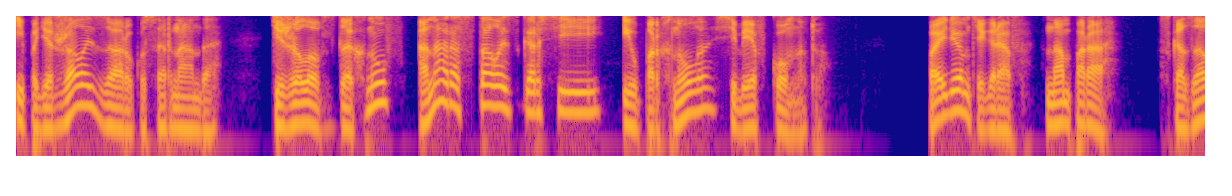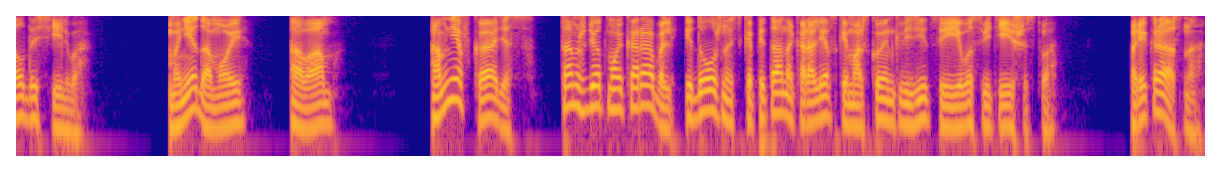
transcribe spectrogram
и подержалась за руку с Эрнандо. Тяжело вздохнув, она рассталась с Гарсией и упорхнула себе в комнату. «Пойдемте, граф, нам пора», — сказал де Сильва. «Мне домой, а вам?» «А мне в Кадис. Там ждет мой корабль и должность капитана Королевской морской инквизиции и его святейшества. Прекрасно.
